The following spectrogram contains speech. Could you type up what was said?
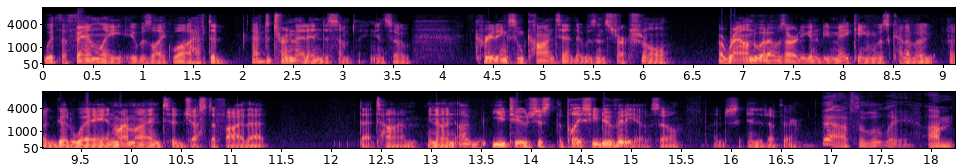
with a family, it was like, well, I have to I have to turn that into something. And so creating some content that was instructional around what I was already going to be making was kind of a, a good way in my mind to justify that that time. You know, and uh, YouTube's just the place you do video, so I just ended up there. Yeah, absolutely. Um,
